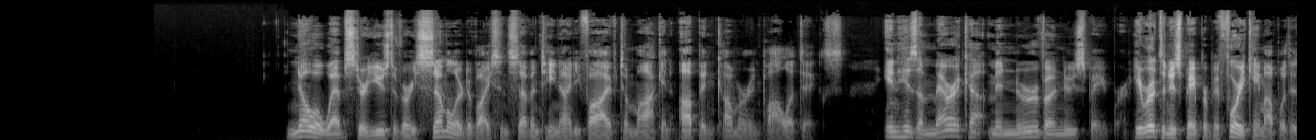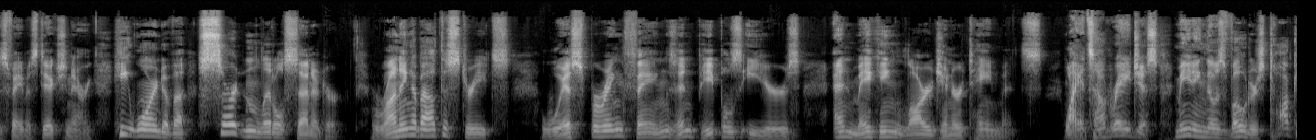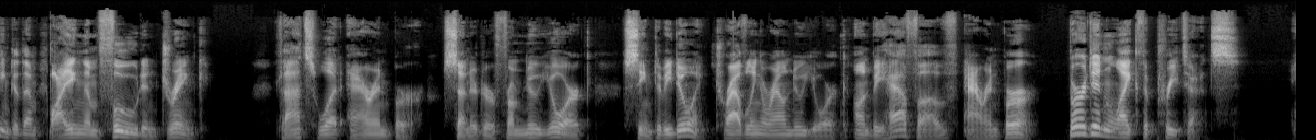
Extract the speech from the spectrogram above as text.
Noah Webster used a very similar device in 1795 to mock an up and comer in politics in his America Minerva newspaper. He wrote the newspaper before he came up with his famous dictionary. He warned of a certain little senator running about the streets, whispering things in people's ears, and making large entertainments. Why, it's outrageous, meeting those voters, talking to them, buying them food and drink. That's what Aaron Burr, senator from New York, seemed to be doing, traveling around New York on behalf of Aaron Burr. Burr didn't like the pretense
